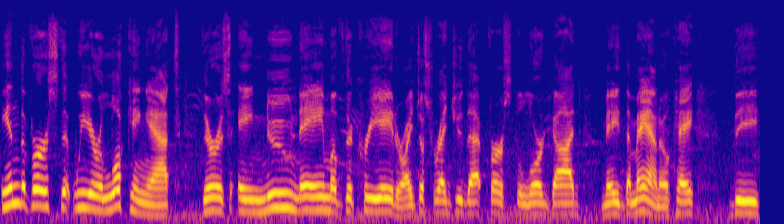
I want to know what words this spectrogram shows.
In the verse that we are looking at, there is a new name of the Creator. I just read you that verse, the Lord God made the man, okay? The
